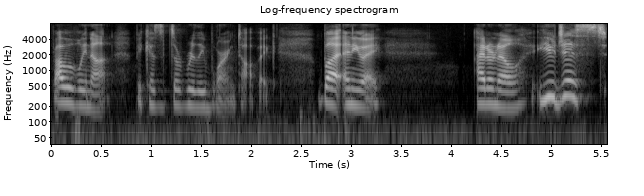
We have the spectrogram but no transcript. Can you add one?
Probably not, because it's a really boring topic. But anyway, I don't know. You just,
